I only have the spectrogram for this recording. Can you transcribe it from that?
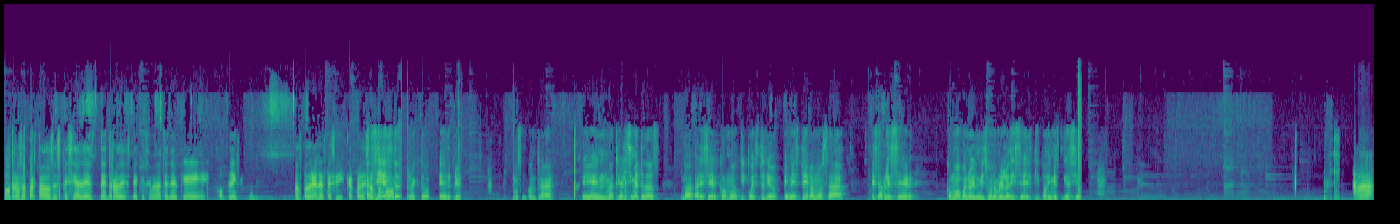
otros apartados especiales dentro de este que se van a tener que cumplir. ¿Nos podrían especificar cuáles son, Así por es, favor? correcto. El primer vamos a encontrar en materiales y métodos va a aparecer como tipo de estudio. En este vamos a establecer, como bueno, el mismo nombre lo dice, el tipo de investigación. Ah,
